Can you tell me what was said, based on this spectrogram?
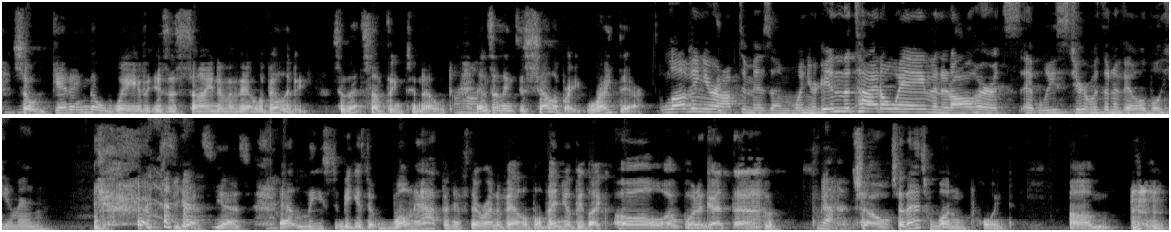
Mm-hmm. So getting the wave is a sign of availability. So that's something to note uh-huh. and something to celebrate right there. Loving your optimism. When you're in the tidal wave and it all hurts, at least you're with an available human. yes, yes, yes. At least because it won't happen if they're unavailable. Then you'll be like, oh, I want to get them. Yeah. So, so that's one point. Um,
